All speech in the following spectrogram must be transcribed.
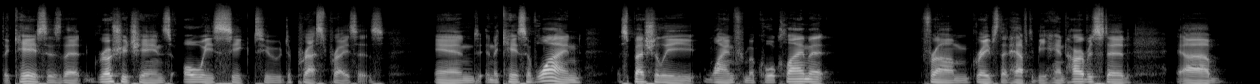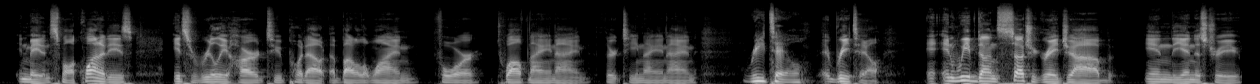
the case is that grocery chains always seek to depress prices. And in the case of wine, especially wine from a cool climate, from grapes that have to be hand harvested uh, and made in small quantities, it's really hard to put out a bottle of wine for twelve ninety nine, thirteen ninety nine Retail. Uh, retail. And we've done such a great job in the industry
